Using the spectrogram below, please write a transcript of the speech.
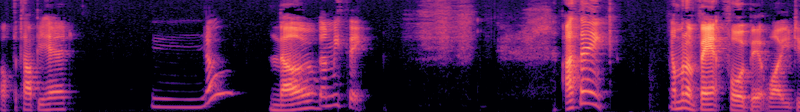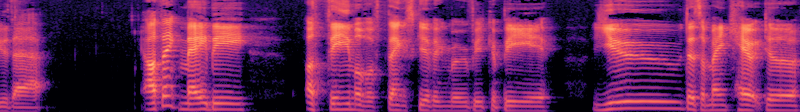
off the top of your head? No. No. Let me think. I think I'm gonna vamp for a bit while you do that. I think maybe a theme of a Thanksgiving movie could be you. There's a main character.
